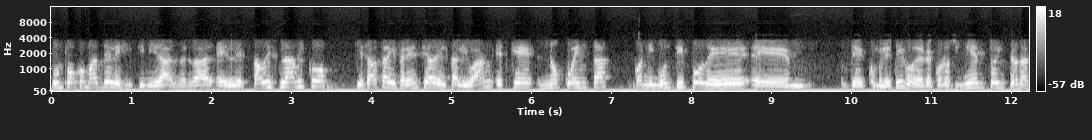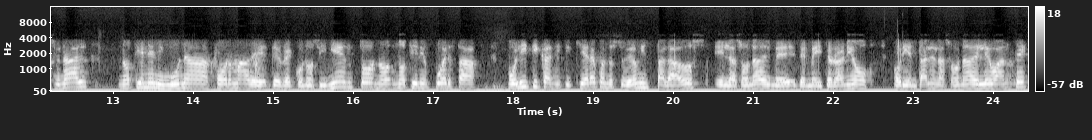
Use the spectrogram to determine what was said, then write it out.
un poco más de legitimidad, ¿verdad? El Estado Islámico, quizás a diferencia del talibán, es que no cuenta con ningún tipo de eh, de, como les digo, de reconocimiento internacional, no tiene ninguna forma de, reconocimiento, no, no tienen fuerza política, ni siquiera cuando estuvieron instalados en la zona del, del Mediterráneo Oriental, en la zona del Levante,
